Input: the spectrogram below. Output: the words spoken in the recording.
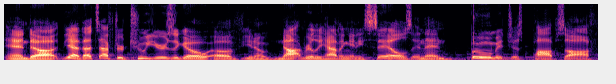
And uh, yeah, that's after two years ago of, you know, not really having any sales. And then boom, it just pops off.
